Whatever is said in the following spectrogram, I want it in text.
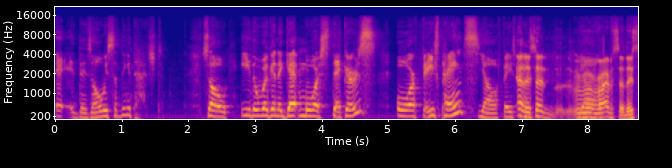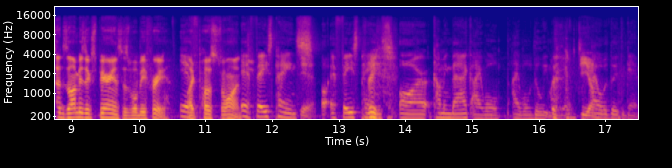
It- it- there's always something attached. So either we're gonna get more stickers or face paints. Yo, face Yeah, they said. Yeah. Revive said they said zombies experiences will be free, If- like post launch. if face paints, Yeah. uh, if face paints are coming back, I will, I will delete my game. Deal. I will delete the game.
